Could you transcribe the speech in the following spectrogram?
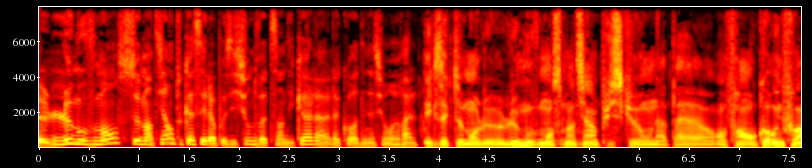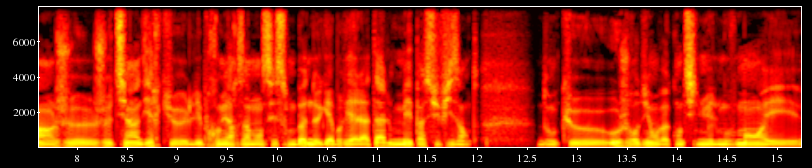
euh, le mouvement se maintient. En tout cas, c'est la position de votre syndicat, la, la coordination rurale. Exactement, le, le mouvement se maintient puisqu'on n'a pas... Enfin, encore une fois, hein, je, je tiens à dire que les premières avancées sont bonnes de Gabriel Attal, mais pas suffisantes. Donc euh, aujourd'hui, on va continuer le mouvement et,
